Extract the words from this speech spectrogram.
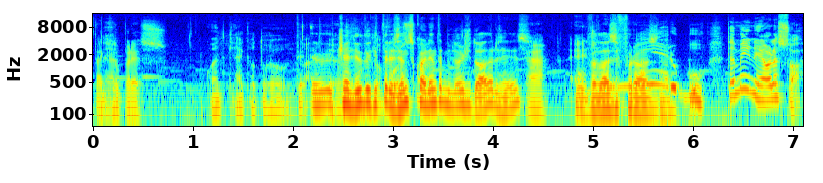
Tá aqui É. o preço. Quanto que é que eu tô... Eu, eu tinha lido aqui tô 340 milhões de dólares, é isso? É. O Velozes e Furiosos. né? Dinheiro burro. Também, né? Olha só.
